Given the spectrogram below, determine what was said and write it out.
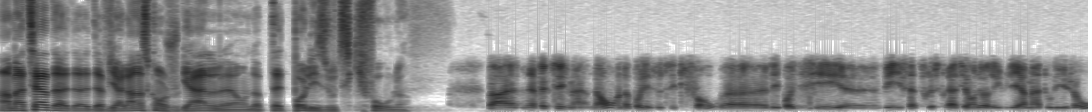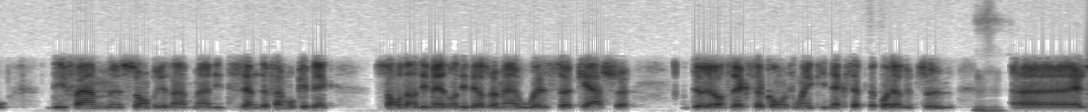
en matière de, violence conjugale, on n'a peut-être pas les outils qu'il faut. Là. Ben, effectivement, non, on n'a pas les outils qu'il faut. Euh, les policiers euh, vivent cette frustration-là régulièrement tous les jours. Des femmes sont présentement, des dizaines de femmes au Québec sont dans des maisons d'hébergement où elles se cachent de leurs ex-conjoints qui n'acceptent pas la rupture. Mhm. Euh, elles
